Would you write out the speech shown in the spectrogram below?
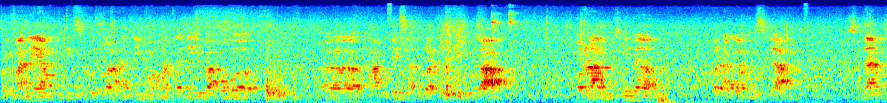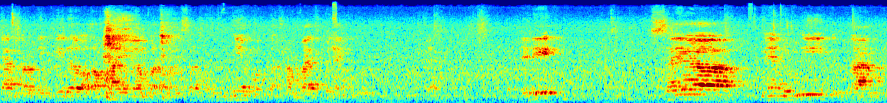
Bagaimana yang Tuan Haji Muhammad tadi bahawa uh, hampir satu ratus juta orang Cina beragama Islam Sedangkan kalau dikira orang Melayu yang beragama Islam satu dunia pun tak sampai sebanyak itu. Ya. Jadi saya menyadari tentang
